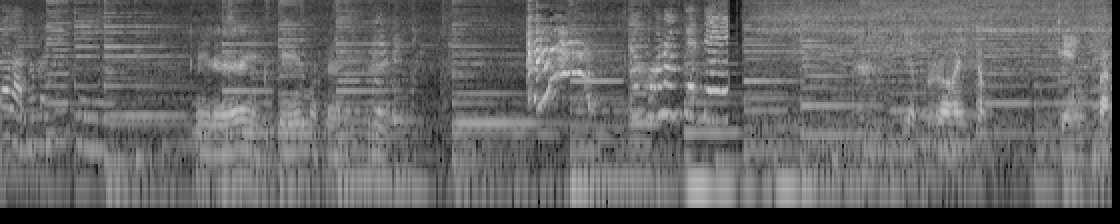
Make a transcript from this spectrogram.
ตลาดนกกระทิงเทเลยเทหมดเลยอืมแล้วก็ทำเป็นเด็กเรียบร้อยครับ แกงฟัก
